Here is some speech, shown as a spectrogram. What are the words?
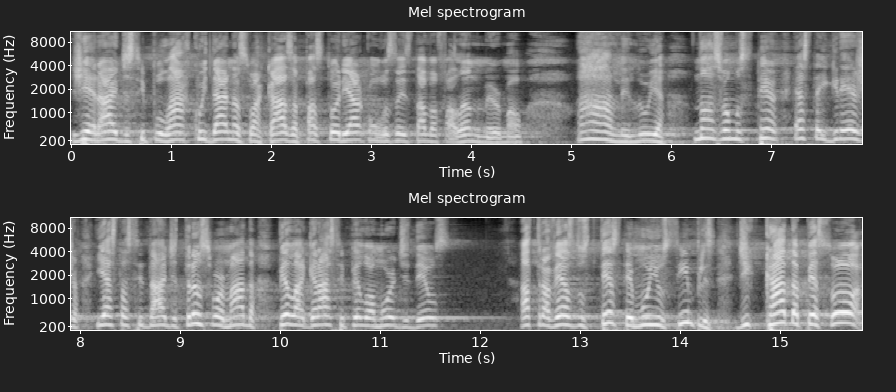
gerar, discipular, cuidar na sua casa, pastorear, como você estava falando, meu irmão. Aleluia! Nós vamos ter esta igreja e esta cidade transformada pela graça e pelo amor de Deus, através dos testemunhos simples de cada pessoa.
